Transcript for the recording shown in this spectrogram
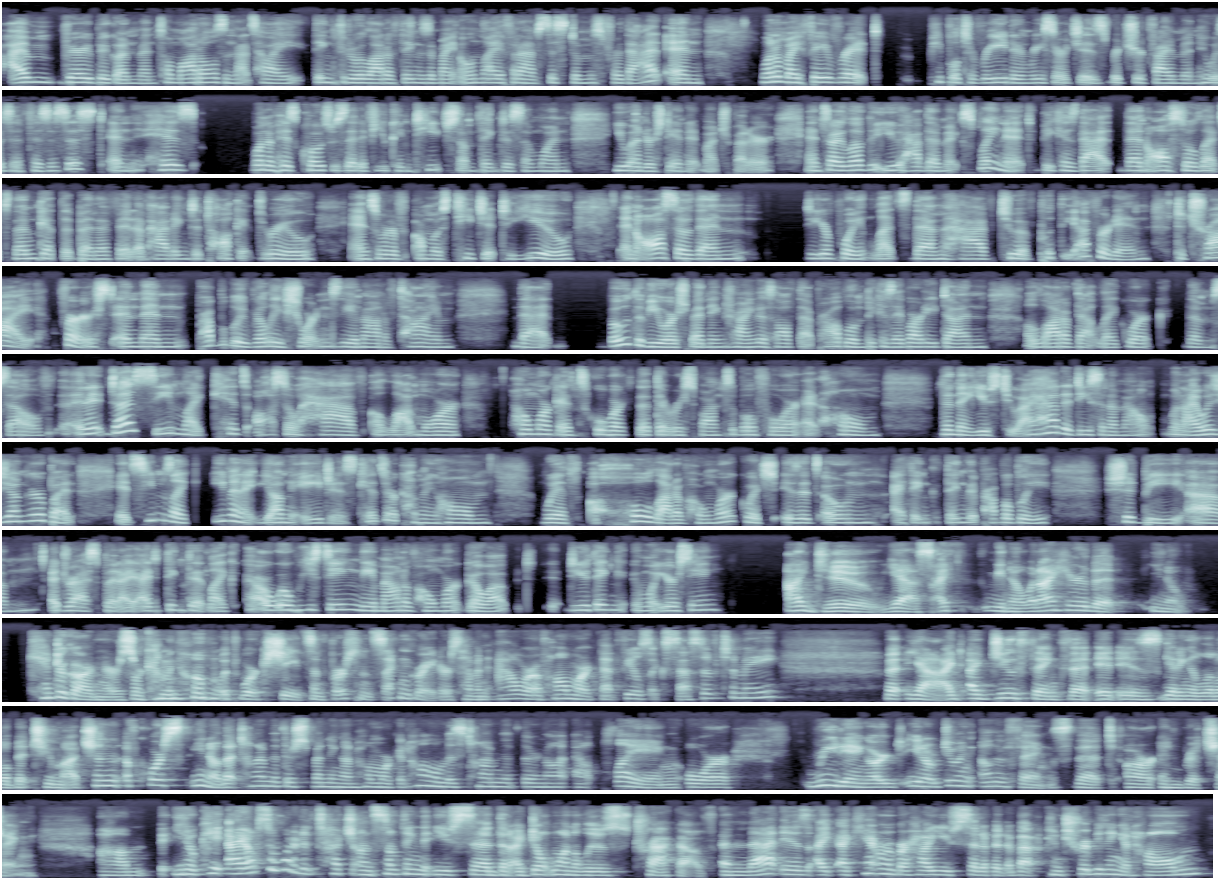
I'm very big on mental models, and that's how I think through a lot of things in my own life, and I have systems for that. And one of my favorite people to read and research is Richard Feynman, who is a physicist, and his one of his quotes was that if you can teach something to someone, you understand it much better. And so I love that you have them explain it because that then also lets them get the benefit of having to talk it through and sort of almost teach it to you. And also then to your point, lets them have to have put the effort in to try first, and then probably really shortens the amount of time that both of you are spending trying to solve that problem because they've already done a lot of that legwork themselves. And it does seem like kids also have a lot more homework and schoolwork that they're responsible for at home than they used to. I had a decent amount when I was younger, but it seems like even at young ages, kids are coming home with a whole lot of homework, which is its own, I think, thing that probably should be um, addressed. But I, I think that, like, are, are we seeing the amount of homework go up? Do you think in what you're seeing? I do. Yes. I, you know, when I hear that, you know, kindergarteners are coming home with worksheets and first and second graders have an hour of homework, that feels excessive to me but yeah I, I, do think that it is getting a little bit too much. And of course you know that time that they're spending on homework at home is time that they're not out playing or reading or you know doing other things that are enriching. Um, but you know kate i also wanted to touch on something that you said that i don't want to lose track of and that is I, I can't remember how you set up it about contributing at home.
